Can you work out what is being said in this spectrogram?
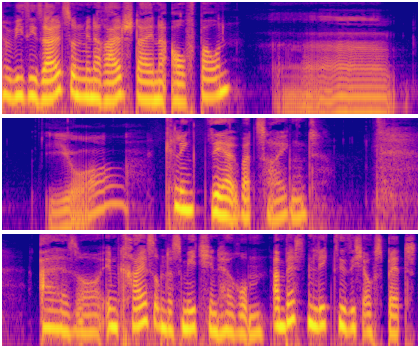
wie Sie Salz- und Mineralsteine aufbauen? Äh, ja. Klingt sehr überzeugend. Also, im Kreis um das Mädchen herum. Am besten legt sie sich aufs Bett.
